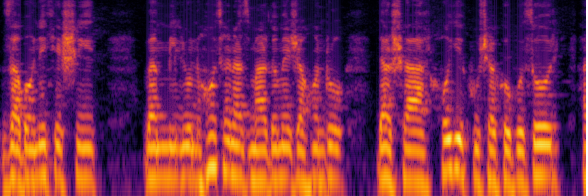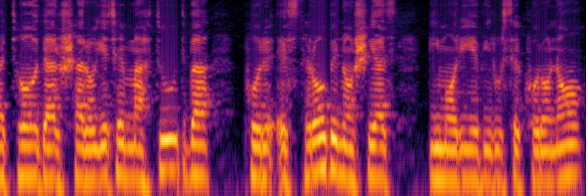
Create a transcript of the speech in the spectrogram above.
زبانه کشید و میلیون ها تن از مردم جهان رو در شهرهای کوچک و بزرگ حتی در شرایط محدود و پر استراب ناشی از بیماری ویروس کرونا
